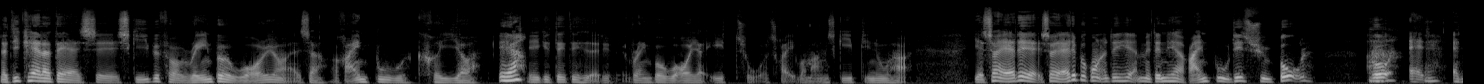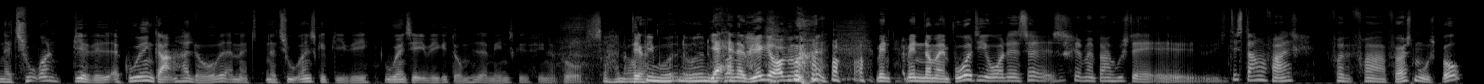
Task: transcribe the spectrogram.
Når de kalder deres øh, skibe for Rainbow Warrior, altså regnbuekriger, Ja. ikke det, det hedder det, Rainbow Warrior 1, 2 og 3, hvor mange skibe de nu har. Ja, så er det, så er det på grund af det her med den her regnbue, det er et symbol på, Ah, at, ja. at naturen bliver ved, at Gud engang har lovet, at naturen skal blive ved, uanset hvilke dumheder mennesket finder på. Så han er Det- op imod noget nu. Ja, han er virkelig op imod. men, men når man bruger de ord der, så, så skal man bare huske, at øh, det stammer faktisk fra, fra Første Mos bog,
